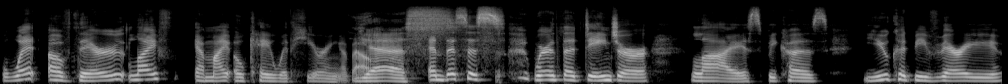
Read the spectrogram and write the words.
what of their life am I okay with hearing about? yes And this is where the danger lies because you could be very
